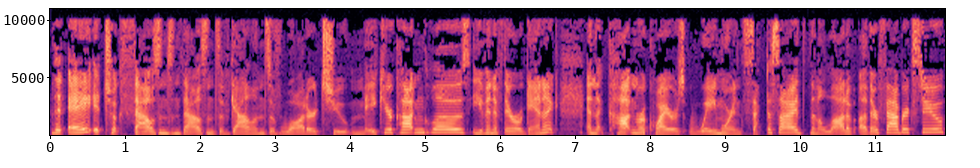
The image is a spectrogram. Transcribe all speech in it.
that A, it took thousands and thousands of gallons of water to make your cotton clothes, even if they're organic, and that cotton requires way more insecticides than a lot of other fabrics do.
